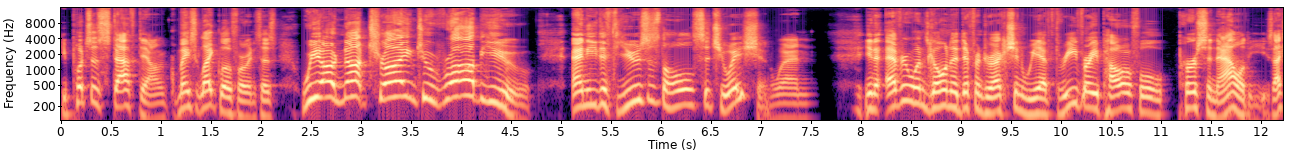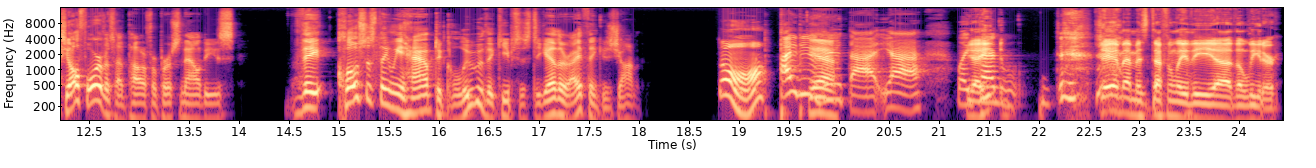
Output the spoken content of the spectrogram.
he puts his staff down, makes a light glow for him, and says, "We are not trying to rob you." And he diffuses the whole situation when you know everyone's going a different direction. We have three very powerful personalities. Actually, all four of us have powerful personalities. The closest thing we have to glue that keeps us together, I think, is Jonathan. Aw. I do Yeah. agree with that. Yeah, like Yeah, that. JMM is definitely the uh, the leader.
